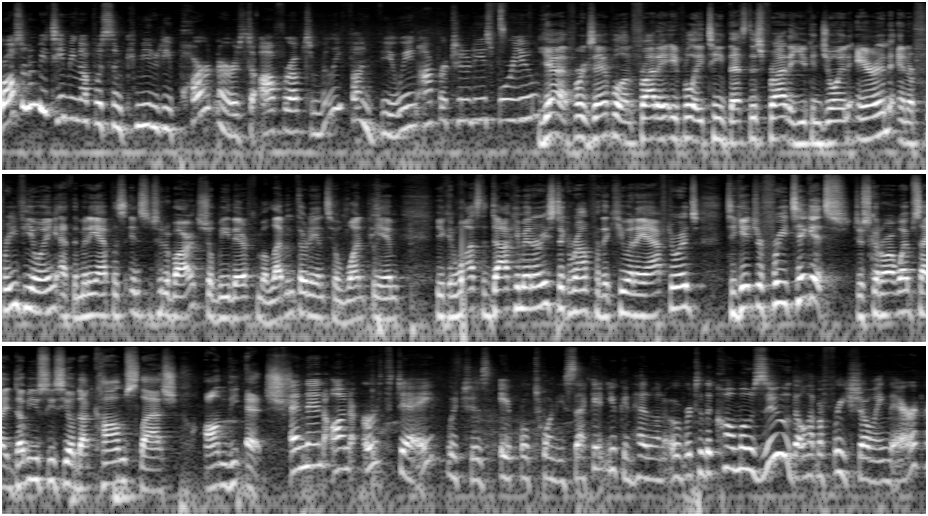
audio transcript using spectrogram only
We're also going to be teaming up with some community partners to offer up some really fun viewing opportunities for you. Yeah, for example, on Friday, April 18th, that's this Friday, you can join Erin and a free viewing at the Minneapolis Institute of Arts. She'll be there from 11:30 until 1 p.m. You can watch the documentary, stick around for the Q&A afterwards. To get your free tickets, just go to our website wcco.com/slash on the edge. And then on Earth Day, which is April 22nd, you can head on over to the Como Zoo. They'll have a free showing there.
